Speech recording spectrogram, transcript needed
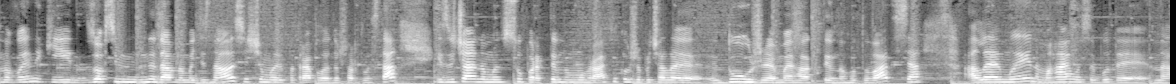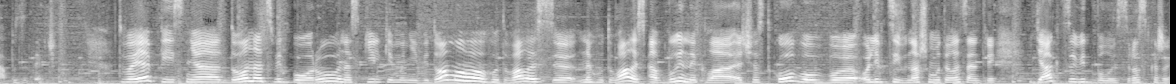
новин, які зовсім недавно ми дізналися, що ми потрапили до шорт-листа. І звичайно, ми в суперактивному графіку вже почали дуже мега активно готуватися. Але ми намагаємося бути на позитивчику. Твоя пісня до нацвідбору, наскільки мені відомо, готувалась е, не готувалась, а виникла частково в Олівці в нашому телецентрі. Як це відбулось? Розкажи.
